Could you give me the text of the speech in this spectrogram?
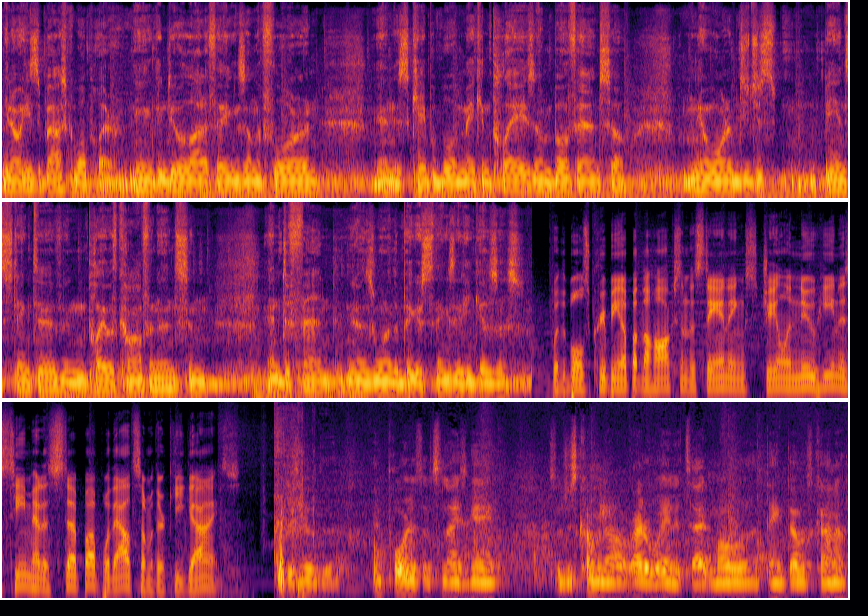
You know, he's a basketball player. He can do a lot of things on the floor and and is capable of making plays on both ends. So, you know, want him to just be instinctive and play with confidence and and defend. You know, is one of the biggest things that he gives us. With the Bulls creeping up on the Hawks in the standings, Jalen knew he and his team had to step up without some of their key guys. I just knew the importance of tonight's game. So just coming out right away in attack mode, I think that was kind of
